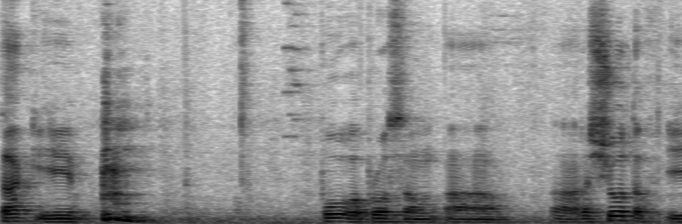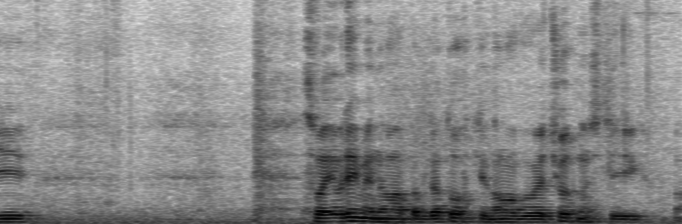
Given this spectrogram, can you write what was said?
так и по вопросам а, а, расчетов и своевременного подготовки налоговой отчетности и а,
